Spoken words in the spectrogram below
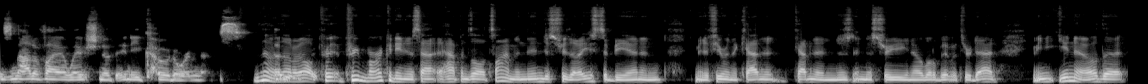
Is not a violation of any code ordinance. No, that not at all. Pre marketing is ha- happens all the time in the industry that I used to be in. And I mean, if you were in the cabinet cabinet industry, you know a little bit with your dad. I mean, you know that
